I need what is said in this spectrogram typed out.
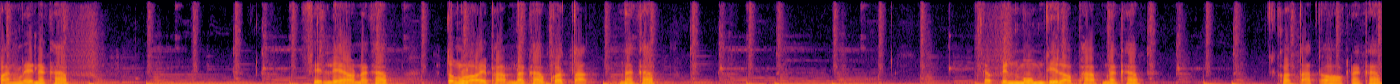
ฝั่งเลยนะครับ เสร็จแล้วนะครับ ตรงรอยพับนะครับก็ตัดนะครับ จะเป็นมุมที่เราพับนะครับ ก็ตัดออกนะครับ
